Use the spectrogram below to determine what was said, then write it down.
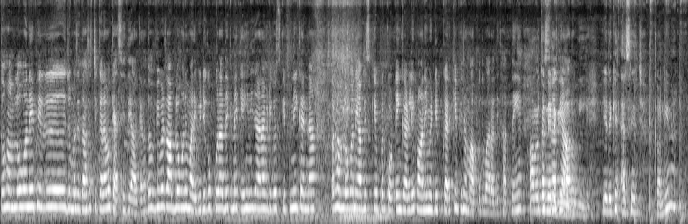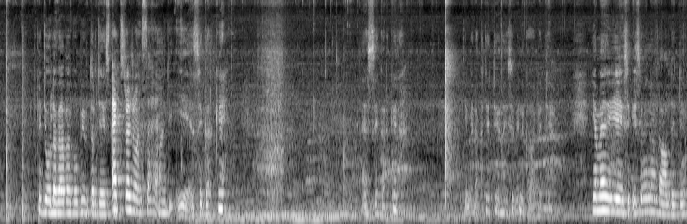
तो हम लोगों ने फिर जो मज़ेदार सा चिकन है वो कैसे तैयार करना तो व्यूवर्स आप लोगों ने हमारी वीडियो को पूरा देखना कहीं नहीं जाना वीडियो को स्किप नहीं करना और हम लोगों ने अब इसके ऊपर कोटिंग कर ली पानी में डिप करके फिर हम आपको दोबारा दिखाते हैं हाँ करने तैयार होगी ये। देखिए ऐसे कर ली ना कि जो लगा हुआ वो भी उतर जाए एक्स्ट्रा जो सा है। हाँ जी ये ऐसे करके ऐसे करके ना ये मैं रख देती हूँ ना इसे भी निकाल लेती हूँ। या मैं ये इसे में ना डाल देती हूँ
